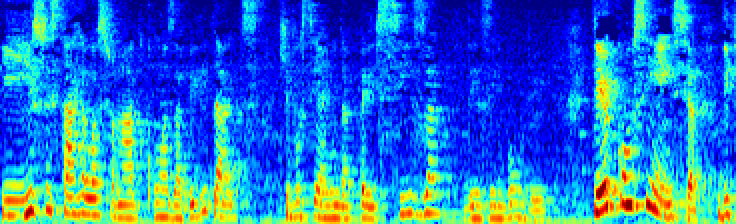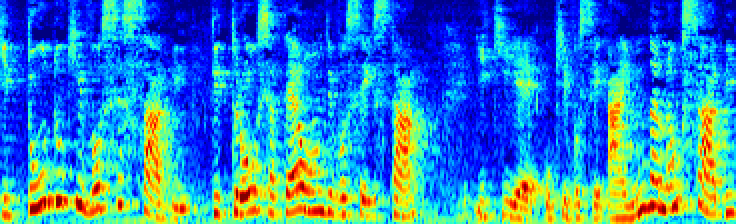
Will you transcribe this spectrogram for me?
E isso está relacionado com as habilidades que você ainda precisa desenvolver. Ter consciência de que tudo que você sabe te trouxe até onde você está e que é o que você ainda não sabe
